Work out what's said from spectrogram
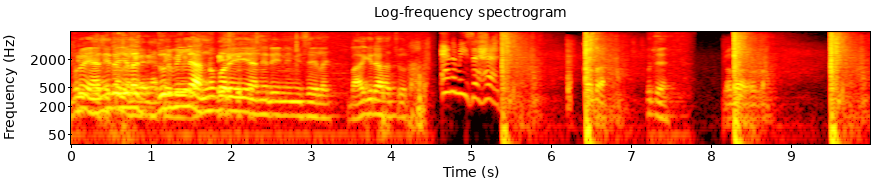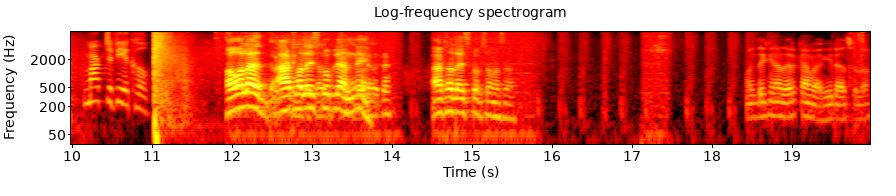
ब्रो यहाँनिर यसलाई दुर्बिनले हान्नु पर्यो यहाँनिर इनिमी चाहिँ यसलाई भागिरह चोर! कता? उते। कता होला? Marked a vehicle. छवाला आठवाला स्कोपले हान्ने। आठवाला स्कोप छ मैले देखिनँ हेर कहाँ भागिरहेको छु ल।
